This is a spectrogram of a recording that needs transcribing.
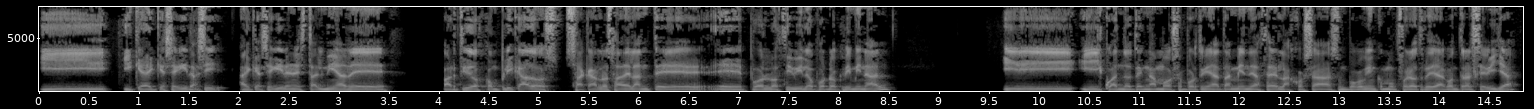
y, que hay que seguir así. Hay que seguir en esta línea de partidos complicados, sacarlos adelante eh, por lo civil o por lo criminal. Y, cuando tengamos oportunidad también de hacer las cosas un poco bien, como fue el otro día contra el Sevilla,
